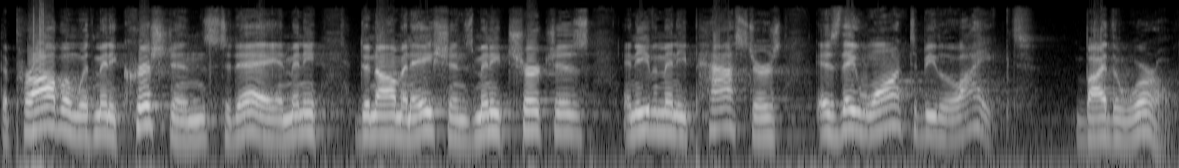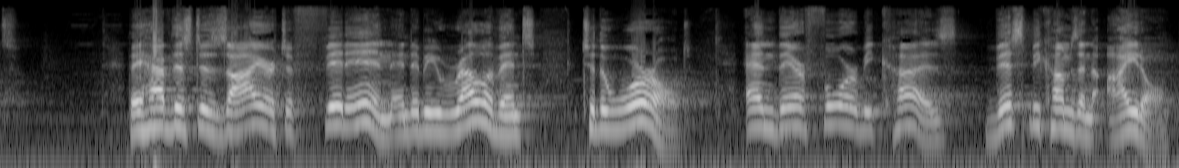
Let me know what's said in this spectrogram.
The problem with many Christians today and many denominations, many churches, and even many pastors is they want to be liked by the world. They have this desire to fit in and to be relevant to the world. And therefore, because this becomes an idol,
